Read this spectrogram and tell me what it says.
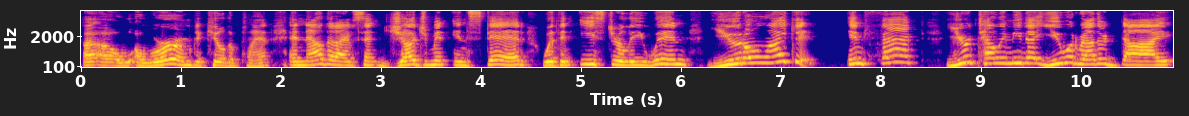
a worm to kill the plant, and now that I've sent judgment instead with an easterly wind, you don't like it. In fact, you're telling me that you would rather die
